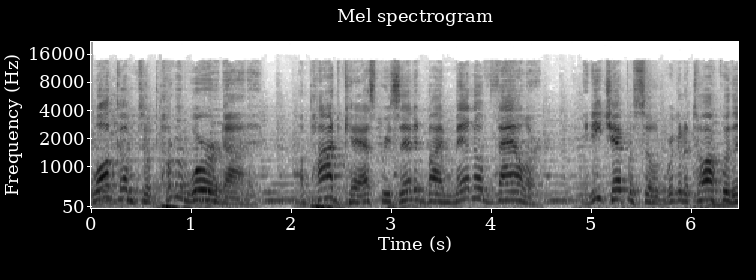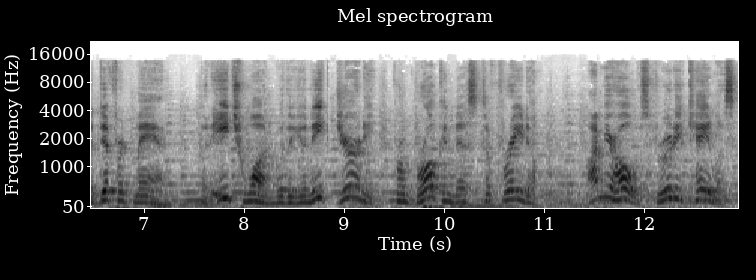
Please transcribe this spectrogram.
Welcome to Put a Word on It, a podcast presented by Men of Valor. In each episode, we're going to talk with a different man, but each one with a unique journey from brokenness to freedom. I'm your host, Rudy Kalis.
